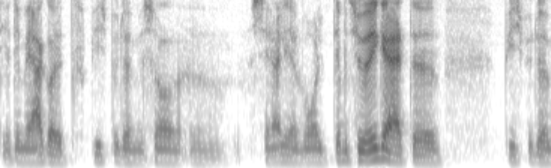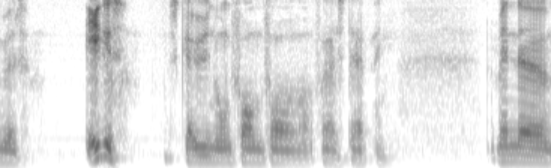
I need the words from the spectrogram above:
det, det mærker et bispedømme så øh, særlig alvorligt. Det betyder ikke, at øh, bispedømmet ikke skal yde nogen form for, for erstatning. Men øh,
